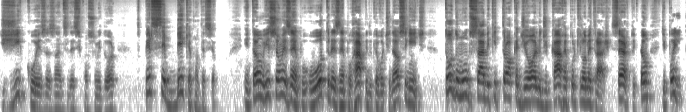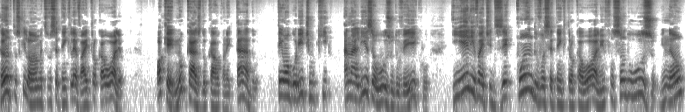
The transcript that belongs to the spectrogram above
corrigir coisas antes desse consumidor perceber que aconteceu. Então, isso é um exemplo. O outro exemplo rápido que eu vou te dar é o seguinte: todo mundo sabe que troca de óleo de carro é por quilometragem, certo? Então, depois de tantos quilômetros, você tem que levar e trocar o óleo. Ok, no caso do carro conectado, tem um algoritmo que analisa o uso do veículo e ele vai te dizer quando você tem que trocar o óleo em função do uso e não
